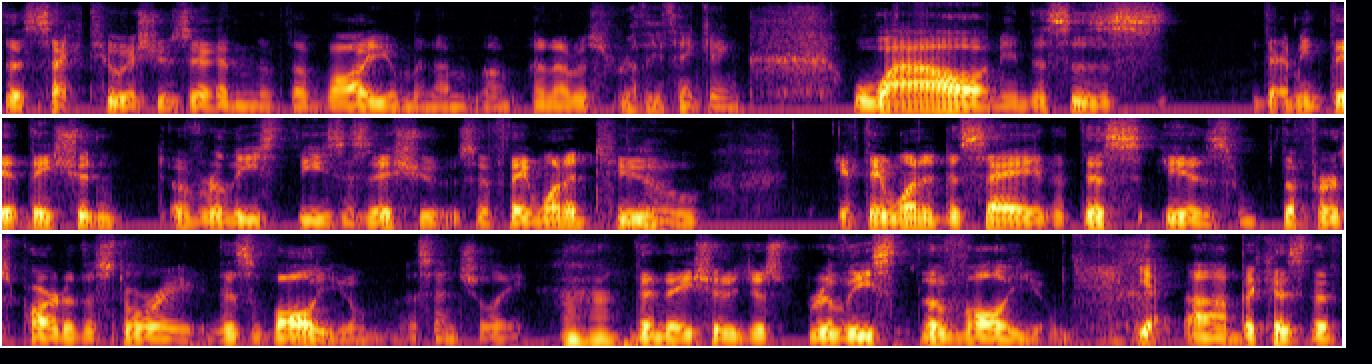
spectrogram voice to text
the sec two issues in of the volume, and I'm, i and I was really thinking, wow. I mean, this is. I mean, they, they shouldn't have released these as issues if they wanted to. If they wanted to say that this is the first part of the story, this volume essentially, then they should have just released the volume Yeah. uh, because the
